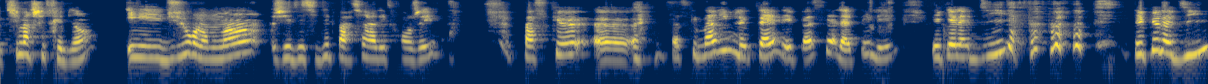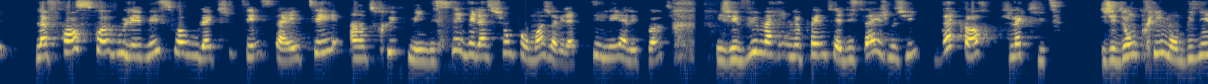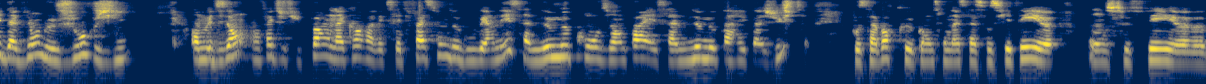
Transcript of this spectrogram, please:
qui marchait très bien. Et du jour au lendemain, j'ai décidé de partir à l'étranger parce que euh, parce que Marine Le Pen est passée à la télé et qu'elle a dit et qu'elle a dit la France soit vous l'aimez soit vous la quittez ça a été un truc mais une révélation pour moi. J'avais la télé à l'époque et j'ai vu Marine Le Pen qui a dit ça et je me suis dit d'accord je la quitte j'ai donc pris mon billet d'avion le jour J en me disant en fait je suis pas en accord avec cette façon de gouverner, ça ne me convient pas et ça ne me paraît pas juste. Faut savoir que quand on a sa société, euh, on se fait euh,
